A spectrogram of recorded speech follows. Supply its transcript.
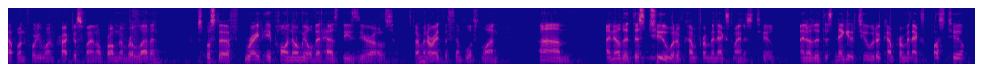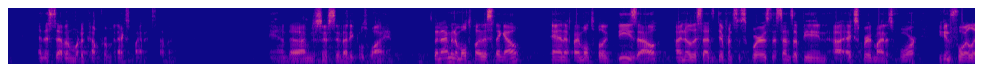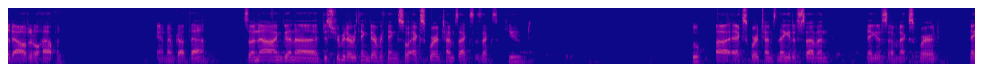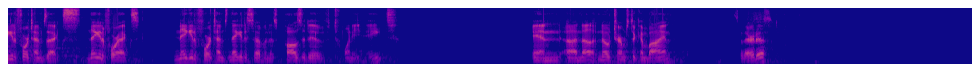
F141 practice final problem number 11. You're supposed to write a polynomial that has these zeros. So I'm going to write the simplest one. Um, I know that this 2 would have come from an x minus 2. I know that this negative 2 would have come from an x plus 2. And the 7 would have come from an x minus 7. And uh, I'm just going to say that equals y. So now I'm going to multiply this thing out. And if I multiply these out, I know this adds difference of squares. This ends up being uh, x squared minus 4. You can FOIL it out, it'll happen. And I've got that. So now I'm going to distribute everything to everything. So x squared times x is x cubed. Oop, uh, x squared times negative 7, negative 7x squared. Negative 4 times x, negative 4x. Negative 4 times negative 7 is positive 28. And uh, no, no terms to combine. So there it is.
